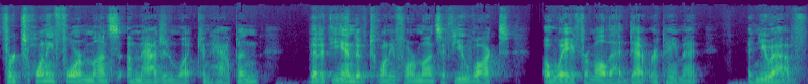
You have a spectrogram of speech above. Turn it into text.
for 24 months, imagine what can happen. That at the end of 24 months, if you walked away from all that debt repayment and you have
